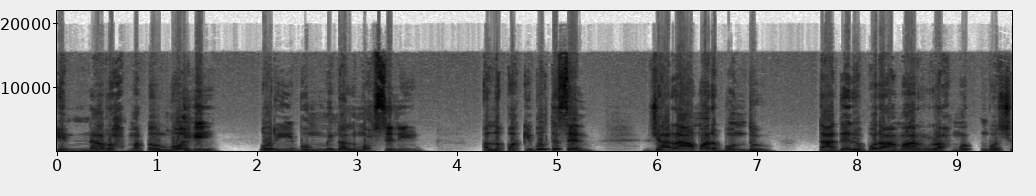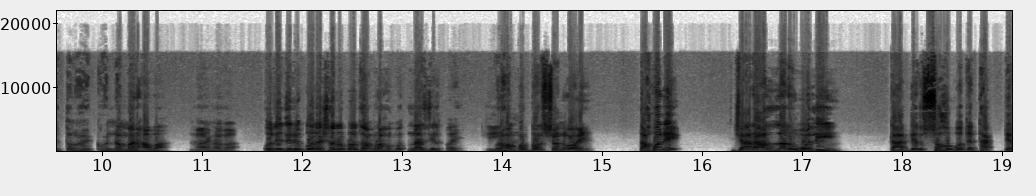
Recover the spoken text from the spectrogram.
ইন্না রহমাতাল্লাহি করিবুম মিনাল মুহসিনিন। আল্লাহ পাক কি বলতেছেন? যারা আমার বন্ধু, তাদের উপর আমার রহমত বর্ষিত হয়। কোন নাম্বার হাবা মারহাবা। অলিদের উপরে সর্বপ্রথম রহমত নাজিল হয়। রহমত বর্ষণ হয়। তাহলে যারা আল্লাহর ওলি তাদের সহবতে থাকতে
